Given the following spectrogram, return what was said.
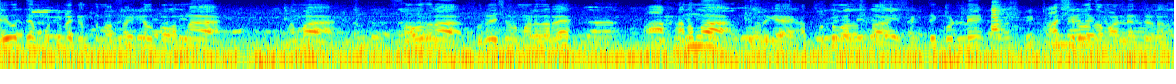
ಅಯೋಧ್ಯೆ ಮುಟ್ಟಬೇಕಂತ ಸಂಕಲ್ಪವನ್ನು ನಮ್ಮ ಸಹೋದರ ಸುರೇಶ್ ಅವರು ಮಾಡಿದ್ದಾರೆ. ಆ ಹನುಮ ಅವರಿಗೆ ಅದ್ಭುತವಾದಂಥ ಶಕ್ತಿ ಕೊಡಲಿ. ಆಶೀರ್ವಾದ ಮಾಡಲಿ ಅಂತೇಳಿ ನಾನು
